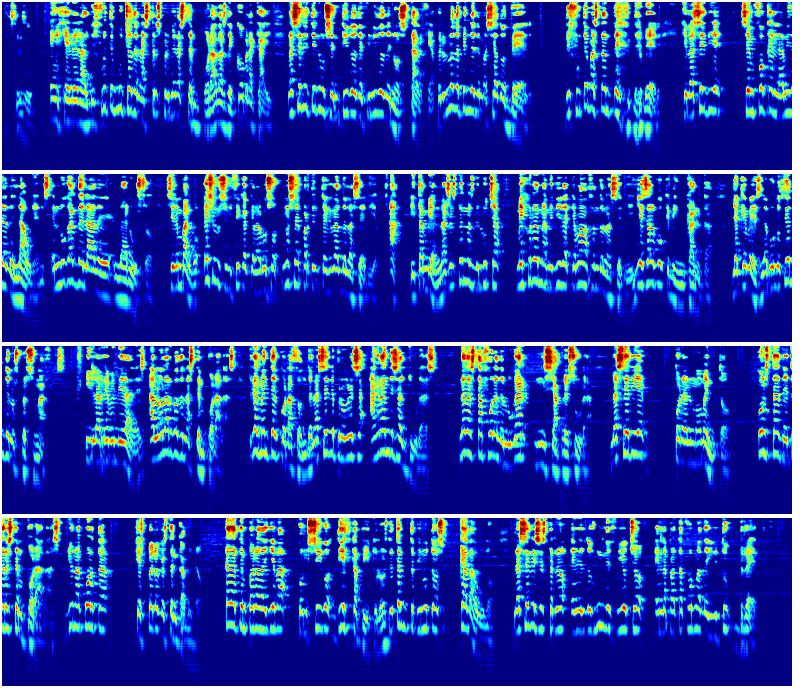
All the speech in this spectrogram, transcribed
En general, disfrute mucho de las tres primeras temporadas de Cobra Kai. La serie tiene un sentido definido de nostalgia, pero no depende demasiado de él. Disfruté bastante de ver que la serie se enfoca en la vida de Lawrence, en lugar de la de Laruso. Sin embargo, eso no significa que Laruso no sea parte integral de la serie. Ah, y también, las escenas de lucha mejoran a medida que va avanzando la serie, y es algo que me encanta, ya que ves la evolución de los personajes y las rivalidades a lo largo de las temporadas. Realmente el corazón de la serie progresa a grandes alturas. Nada está fuera de lugar ni se apresura. La serie, por el momento, consta de tres temporadas y una cuarta que espero que esté en camino. Cada temporada lleva consigo 10 capítulos de 30 minutos cada uno. La serie se estrenó en el 2018 en la plataforma de YouTube Red,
